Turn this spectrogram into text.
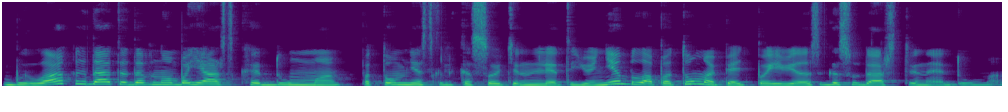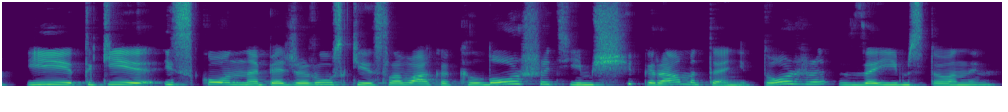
была когда-то давно Боярская дума, потом несколько сотен лет ее не было, а потом опять появилась Государственная дума. И такие исконно, опять же, русские слова, как лошадь, ямщик, грамота, они тоже заимствованы.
